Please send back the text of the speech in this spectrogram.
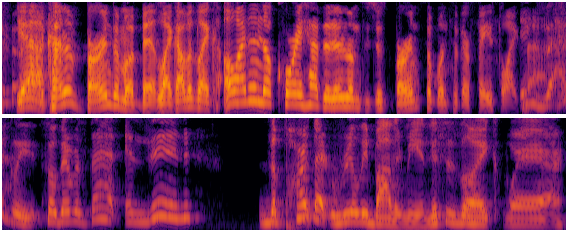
Yeah, kind of burned him a bit. Like I was like, oh, I didn't know Corey had it in him to just burn someone to their face like that. Exactly. So there was that, and then the part that really bothered me, and this is like where,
